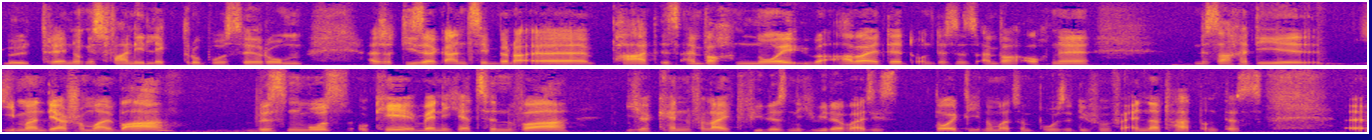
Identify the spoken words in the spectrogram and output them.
Mülltrennung, es fahren Elektrobusse rum. Also dieser ganze äh, Part ist einfach neu überarbeitet und das ist einfach auch eine eine Sache, die jemand, der schon mal war, wissen muss, okay, wenn ich jetzt hin war, ich erkenne vielleicht vieles nicht wieder, weil sich deutlich nochmal zum Positiven verändert hat. Und das, äh,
